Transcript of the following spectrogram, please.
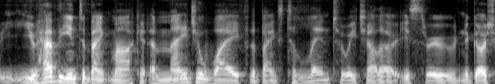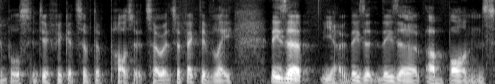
you have the interbank market. A major way for the banks to lend to each other is through negotiable certificates of deposit. So it's effectively these are you know these are these are, are bonds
